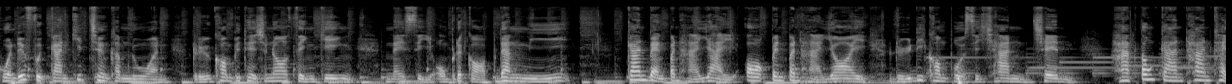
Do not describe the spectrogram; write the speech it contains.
ควรได้ฝึกการคิดเชิงคำนวณ หรือ computational thinking ใน 4 องค์ประกอบดังนี้ การแบ่งปัญหาใหญ่ออกเป็นปัญหาย่อย หรือ decomposition เช่น หากต้องการทานไข่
